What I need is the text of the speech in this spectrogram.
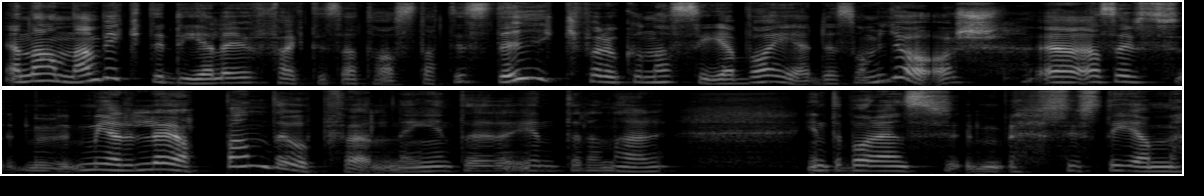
En annan viktig del är ju faktiskt att ha statistik för att kunna se vad är det som görs. Eh, alltså mer löpande uppföljning, inte, inte den här inte bara en system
